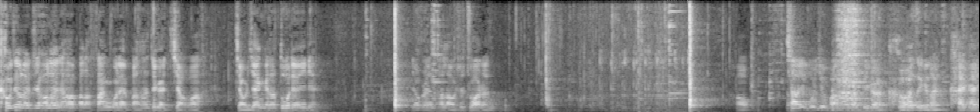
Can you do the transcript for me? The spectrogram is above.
抠掉了之后呢，然后把它翻过来，把它这个脚啊脚尖给它剁掉一点，要不然它老是抓人。好，下一步就把它的这个壳子给它开开，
